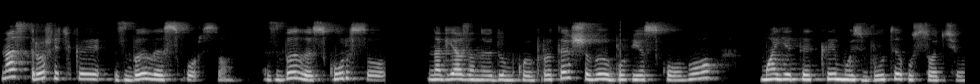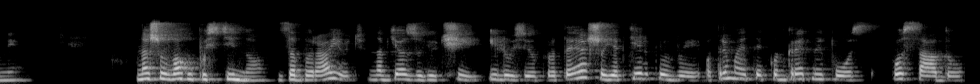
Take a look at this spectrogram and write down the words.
Нас трошечки збили з курсу. Збили з курсу нав'язаною думкою про те, що ви обов'язково маєте кимось бути у соціумі. Нашу увагу постійно забирають, нав'язуючи ілюзію про те, що як тільки ви отримаєте конкретний пост, посаду,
